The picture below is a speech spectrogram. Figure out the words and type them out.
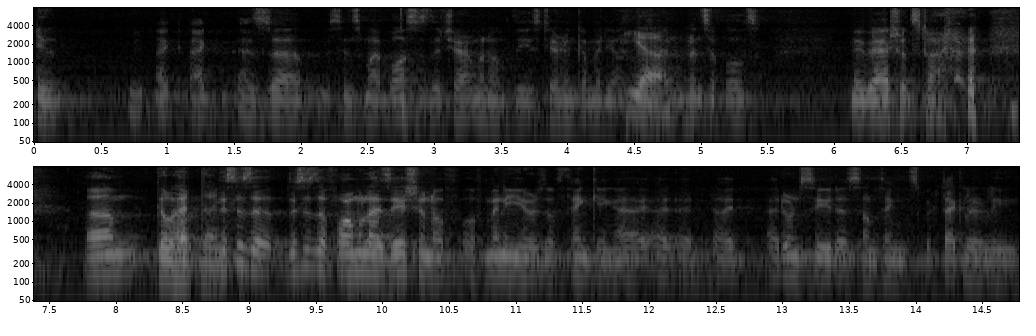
Do, I, I, as uh, since my boss is the chairman of the steering committee on yeah. principles, maybe I should start. Um, Go ahead then. This is a, this is a formalization of, of many years of thinking. I, I, I, I don't see it as something spectacularly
